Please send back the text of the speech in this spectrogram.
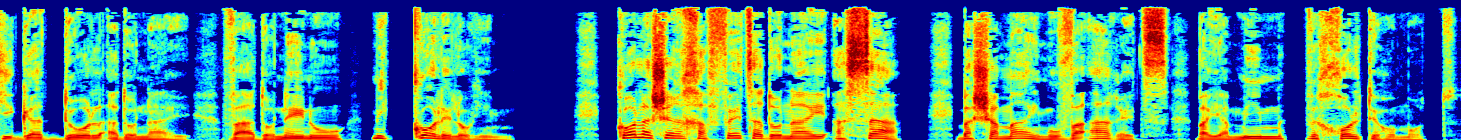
כי גדול אדוני, ואדוננו מכל אלוהים. כל אשר חפץ אדוני עשה, בשמיים ובארץ, בימים וכל תהומות.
